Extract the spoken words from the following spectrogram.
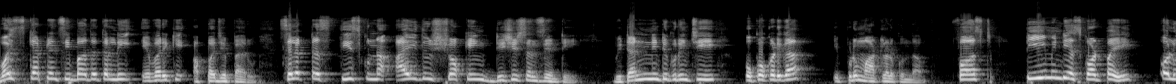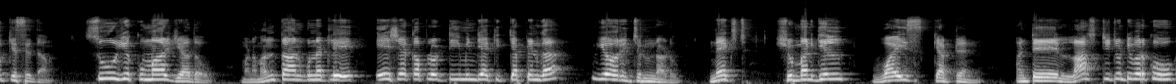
వైస్ కెప్టెన్సీ బాధ్యతల్ని ఎవరికి అప్పజెప్పారు? సెలెక్టర్స్ తీసుకున్న ఐదు షాకింగ్ డిసిషన్స్ ఏంటి? వీటన్నింటి గురించి ఒక్కొక్కటిగా ఇప్పుడు మాట్లాడుకుందాం. ఫస్ట్ టీమిండియా స్క్వాడ్పై ఓ లుక్ వేసేద్దాం సూర్యకుమార్ యాదవ్ మనమంతా అనుకున్నట్లే ఏషియా కప్లో టీమిండియాకి కెప్టెన్గా వ్యవహరించనున్నాడు. Next Shubman Gill vice captain అంటే లాస్ట్ టీ ట్వంటీ వరకు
